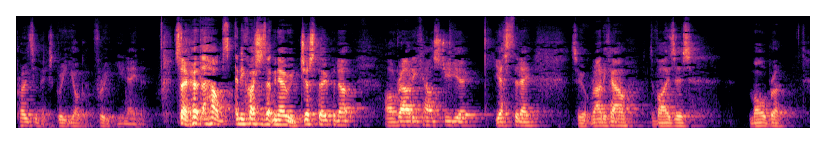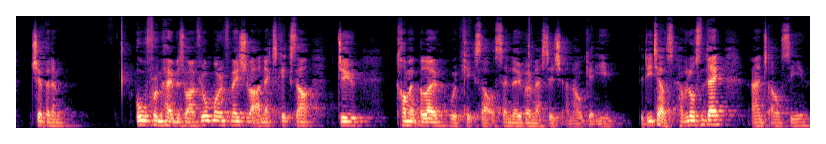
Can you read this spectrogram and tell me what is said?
Protein mix, Greek yogurt, fruit, you name it. So hope that helps. Any questions, let me know. We just opened up our Rowdy Cow studio yesterday. So we've got Rowdy Cow, Devizes, Marlborough, Chippenham, all from home as well. If you want more information about our next Kickstart, do comment below with Kickstart or send over a message and I'll get you the details. Have an awesome day and I'll see you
